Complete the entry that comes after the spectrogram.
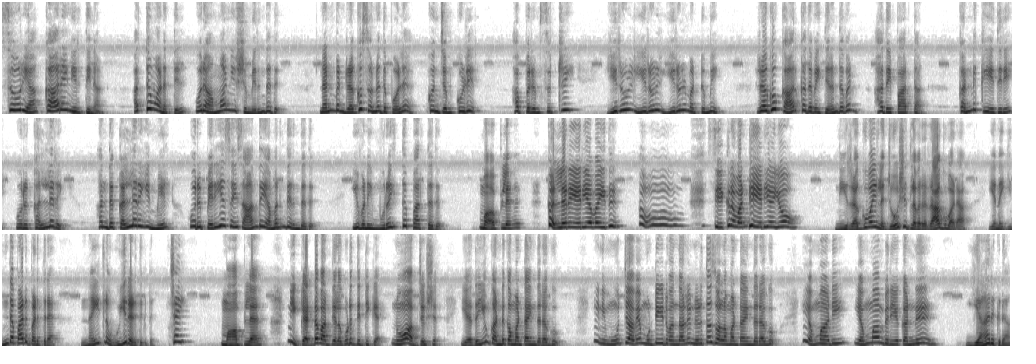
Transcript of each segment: சூர்யா காரை நிறுத்தினான். அத்துவானத்தில் ஒரு அமானுஷம் இருந்தது. நண்பன் ரகு சொன்னது போல கொஞ்சம் குளிர் அப்புறம் சுற்றி இருள் இருள் இருள் மட்டுமே. ரகு கார் கதவை திறந்தவன் அதை பார்த்தான். கண்ணுக்கு எதிரே ஒரு கல்லறை. அந்த கல்லறையின் மேல் ஒரு பெரிய சைஸ் ஆந்தை அமர்ந்திருந்தது. இவனை முறைத்து பார்த்தது. மாப்ள கல்லறை ஏரியாவா இது? ஓ, சீக்கிரம் வண்டி ஏரியாயோ நீ ரகுவா இல்ல ஜோஷியத்துல வர ராகுவாடா? என்னை இந்த பாடு படுத்துற? நைட்ல உயிர் எடுத்துக்கிட்டு. சை மாப்ள நீ கெட்ட வார்த்தையில கூட திட்டிக்க. No objection. எதையும் கண்டுக்க மாட்டான் இந்த ரகு. இனி மூச்சாவே முட்டிக்கிட்டு வந்தாலும் நிறுத்த சொல்ல மாட்டான் இந்த ரகு. எம்மாடி எம்மா பெரிய கண்ணு? யாருக்குடா?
